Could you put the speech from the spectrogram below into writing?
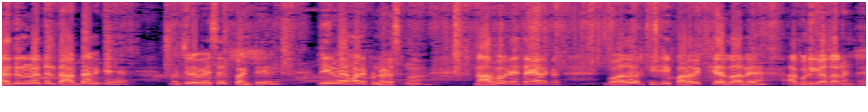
నదులు నదులు దాటడానికి మధ్యలో వేసేది పంటి. దీని మీద మనం ఇప్పుడు నడుస్తున్నాం. నార్మల్గా అయితే కనుక గోదావరికి పడవ ఎక్కి వెళ్ళాలి. ఆ గుడికి వెళ్ళాలంటే.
